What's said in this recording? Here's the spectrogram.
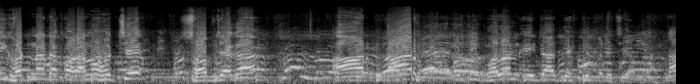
এই ঘটনাটা করানো হচ্ছে সব জায়গা। আর তার প্রতিফলন এইটা দেখতে পেরেছি আমরা।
